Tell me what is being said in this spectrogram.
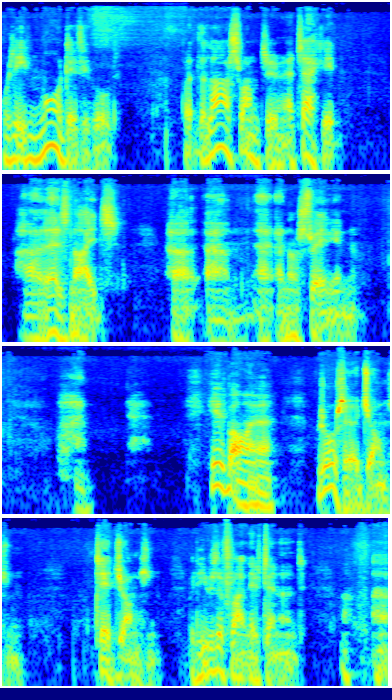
was even more difficult. But the last one to attack it, uh, those Knights, uh, um, an Australian, his bomber was also a Johnson, Ted Johnson, but he was a flight lieutenant. Uh,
